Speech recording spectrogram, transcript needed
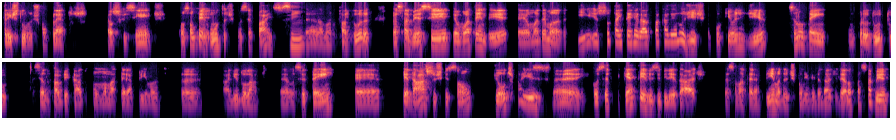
três turnos completos, é o suficiente? Então, são perguntas que você faz né, na manufatura para saber se eu vou atender é, uma demanda. E isso está interligado com a cadeia logística, porque hoje em dia você não tem um produto sendo fabricado com uma matéria-prima é, ali do lado. Né? Você tem é, pedaços que são de outros países, né? E você quer ter visibilidade dessa matéria-prima, da disponibilidade dela, para saber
